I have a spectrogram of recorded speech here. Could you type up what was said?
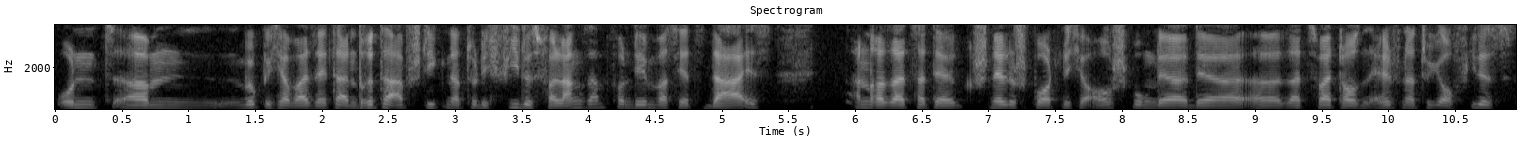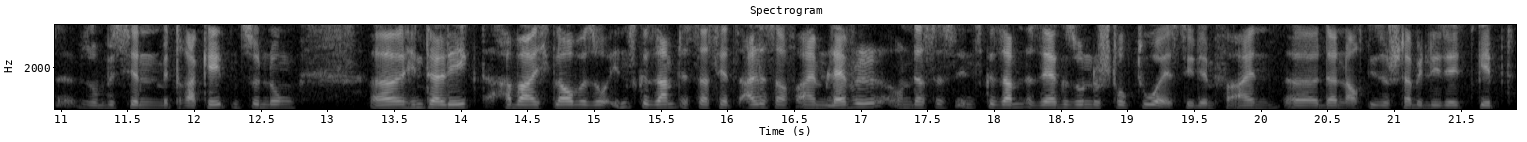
Und ähm, möglicherweise hätte ein dritter Abstieg natürlich vieles verlangsamt von dem, was jetzt da ist. Andererseits hat der schnelle sportliche Aufschwung, der, der äh, seit 2011 natürlich auch vieles so ein bisschen mit Raketenzündung äh, hinterlegt. Aber ich glaube, so insgesamt ist das jetzt alles auf einem Level und dass es insgesamt eine sehr gesunde Struktur ist, die dem Verein äh, dann auch diese Stabilität gibt.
